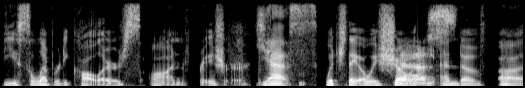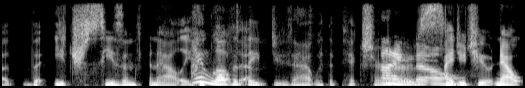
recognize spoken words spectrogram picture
the celebrity callers on Frasier, Yes. which they always show at the end of uh, the each season finale. I love called that they do that with the pictures. I know. I do too. Now,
